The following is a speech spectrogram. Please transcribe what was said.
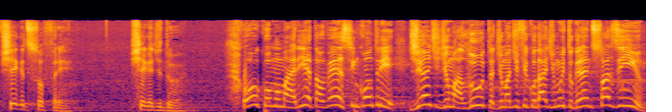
Chega de sofrer. Chega de dor. Ou como Maria, talvez se encontre diante de uma luta, de uma dificuldade muito grande, sozinho.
